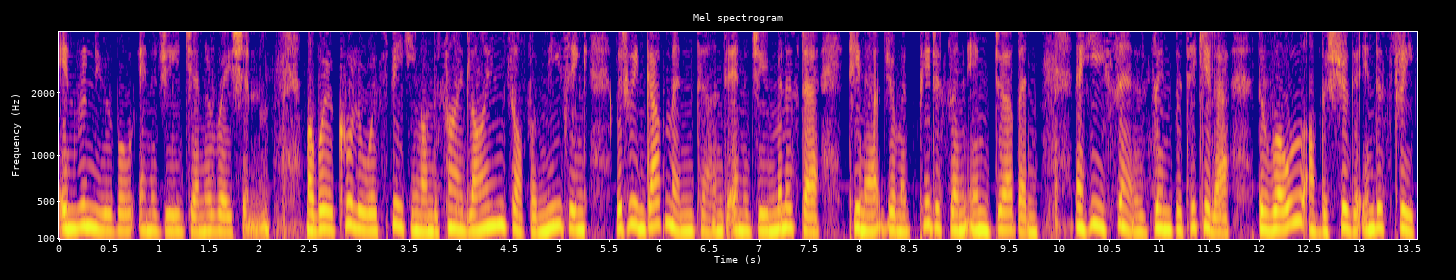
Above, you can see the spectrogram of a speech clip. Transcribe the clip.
in renewable energy generation. Mabuyakhulu was speaking on the sidelines of a meeting between government and energy minister Tina Joemat-Pettersson in Durban. Now, he says in particular the role of the sugar industry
